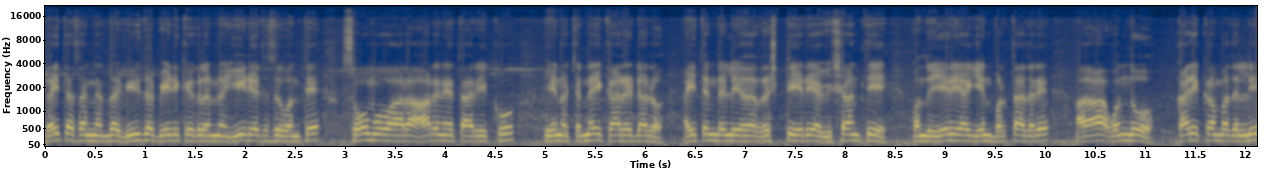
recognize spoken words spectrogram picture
ರೈತ ಸಂಘದ ವಿವಿಧ ಬೇಡಿಕೆಗಳನ್ನು ಈಡೇರಿಸುವಂತೆ ಸೋಮವಾರ ಆರನೇ ತಾರೀಕು ಏನು ಚೆನ್ನೈ ಕಾರಿಡಾರು ಐತಂಡಳ್ಳಿಯ ರೆಸ್ಟ್ ಏರಿಯಾ ವಿಶ್ರಾಂತಿ ಒಂದು ಏರಿಯಾಗಿ ಏನು ಬರ್ತಾ ಇದ್ದಾರೆ ಆ ಒಂದು ಕಾರ್ಯಕ್ರಮದಲ್ಲಿ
